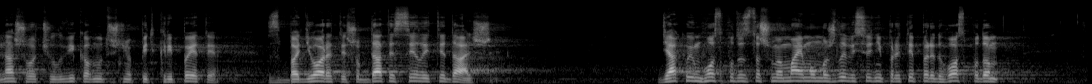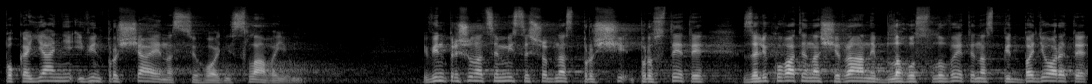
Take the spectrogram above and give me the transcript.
нашого чоловіка внутрішнього підкріпити, збадьорити, щоб дати сили йти далі. Дякуємо Господу за те, що ми маємо можливість сьогодні прийти перед Господом в покаянні, і Він прощає нас сьогодні. Слава Йому. І Він прийшов на це місце, щоб нас прощи- простити, залікувати наші рани, благословити нас, підбадьорити,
